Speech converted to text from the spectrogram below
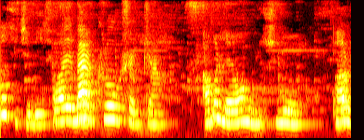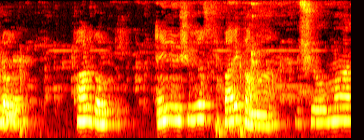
da seçebilirsin. Hayır ben Crow'u seçeceğim. Ama Leon güçlü. Pardon. Ben Pardon. En güçlü Spike ama. Bir şey olmaz.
